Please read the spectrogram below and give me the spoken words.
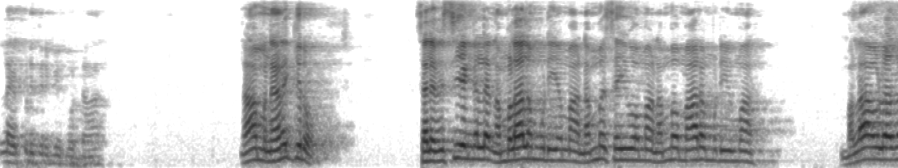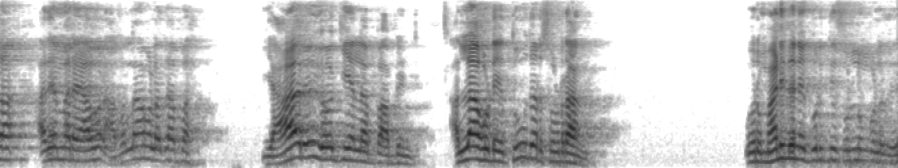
அல்லாஹ் எப்படி திருப்பி போட்டான்? நாம நினைக்கிறோம். சில விஷயங்கள்ல நம்மளால முடியுமா? நம்ம செய்வோமா? நம்ம மாற முடியுமா? நம்மளாம் அவ்வளவுதான். அதே மாதிரி அவர் அவெல்லாம் அவ்வளவுதாப்பா யாரும் யோக்கியம் இல்லப்பா அப்படின்ட்டு. அல்லாஹுடைய தூதர் சொல்றாங்க. ஒரு மனிதனை குறித்து சொல்லும் பொழுது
